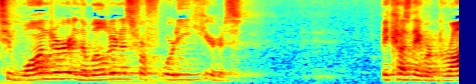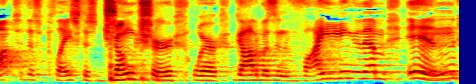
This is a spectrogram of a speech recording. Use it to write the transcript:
to wander in the wilderness for 40 years because they were brought to this place, this juncture where God was inviting them in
